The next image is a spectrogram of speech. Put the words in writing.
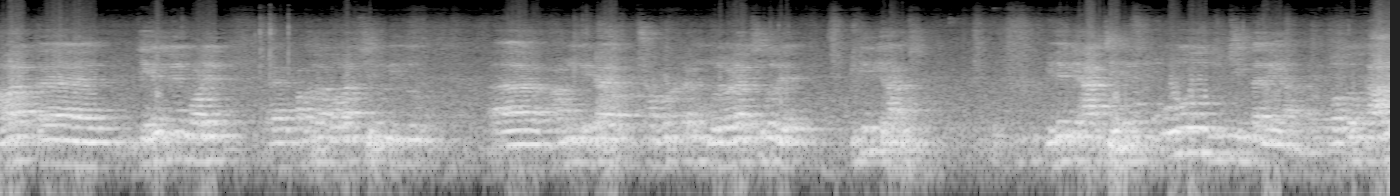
আমার যেহেতু কথাটা বলার ছিল, কিন্তু আমি এটা সম্পর্কটা এখন বলে বেড়াচ্ছি বলে বিজেপি হারছে। বিজেপি হারছে কোনো দুশ্চিন্তা নেই আপনার গতকাল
